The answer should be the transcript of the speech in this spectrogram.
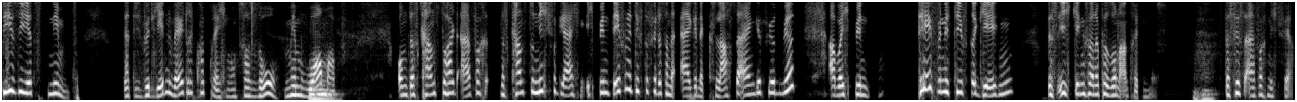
die sie jetzt nimmt, die wird jeden Weltrekord brechen und zwar so, mit dem Warm-up. Und das kannst du halt einfach, das kannst du nicht vergleichen. Ich bin definitiv dafür, dass eine eigene Klasse eingeführt wird, aber ich bin definitiv dagegen, dass ich gegen so eine Person antreten muss. Mhm. Das ist einfach nicht fair.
